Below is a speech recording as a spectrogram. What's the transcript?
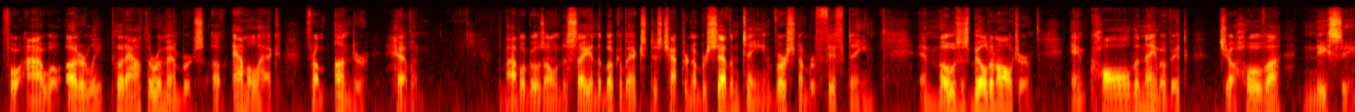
for I will utterly put out the remembrance of Amalek from under heaven. The Bible goes on to say in the book of Exodus, chapter number 17, verse number 15, And Moses built an altar and called the name of it Jehovah Nisi.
